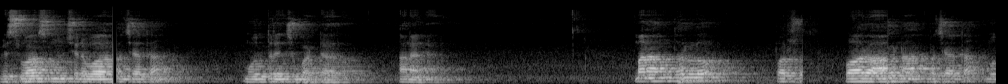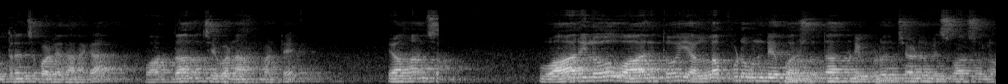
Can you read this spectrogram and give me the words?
విశ్వాసం ఉంచిన వారి చేత ముద్రించబడ్డారు అని అన్నాడు. మన అందరిలో పరశు వారు ఆగిన ఆత్మ చేత వాగ్దానం చేయబడిన ఆత్మ అంటే యోహాన్ వారిలో వారితో ఎల్లప్పుడూ ఉండే పరిశుద్ధాత్ముడు ఎప్పుడు వచ్చాడు విశ్వాసంలో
